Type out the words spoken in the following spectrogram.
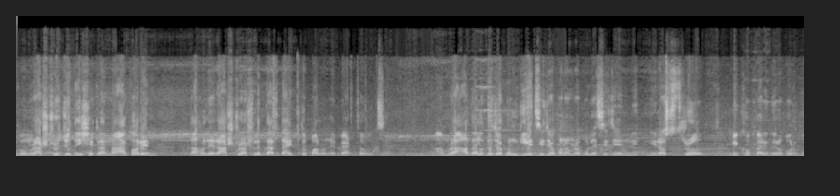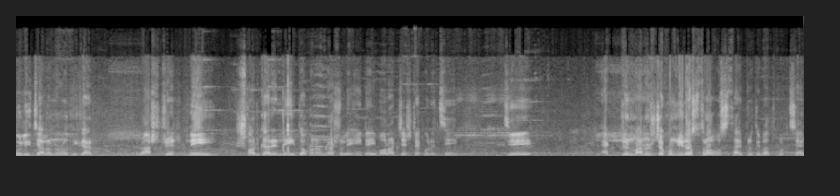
এবং রাষ্ট্র যদি সেটা না করেন, তাহলে রাষ্ট্র আসলে তার দায়িত্ব পালনে ব্যর্থ হচ্ছে। আমরা আদালতে যখন গিয়েছি, যখন আমরা বলেছি যে নিরস্ত্র বিক্ষোভকারীদের ওপর গুলি চালানোর অধিকার রাষ্ট্রের নেই, সরকারের নেই, তখন আমরা আসলে এটাই বলার চেষ্টা করেছি যে একজন মানুষ যখন নিরস্ত্র অবস্থায় প্রতিবাদ করছেন,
